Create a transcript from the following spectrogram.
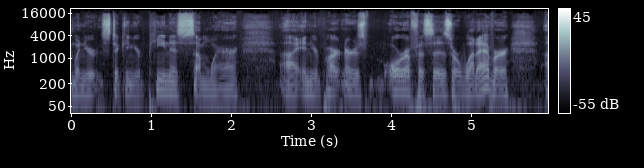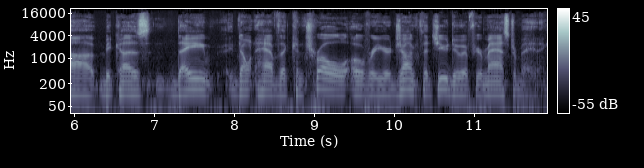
when you're sticking your penis somewhere uh, in your partner's orifices or whatever, uh, because they don't have the control over your junk that you do if you're masturbating.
